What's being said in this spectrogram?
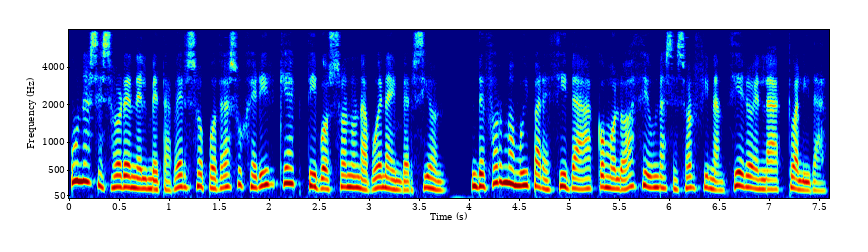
Un asesor en el metaverso podrá sugerir qué activos son una buena inversión, de forma muy parecida a como lo hace un asesor financiero en la actualidad.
